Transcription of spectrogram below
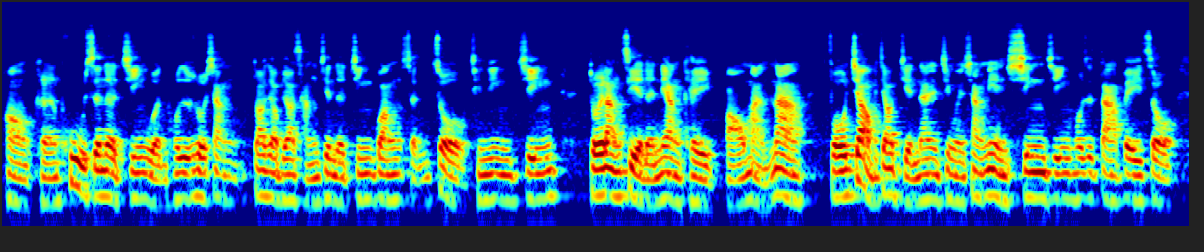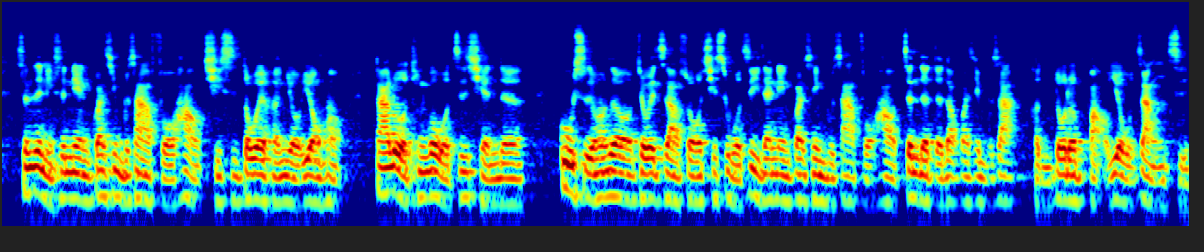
哦，可能护身的经文，或者说像道教比较常见的金光神咒、清净经，都会让自己的能量可以饱满。那佛教比较简单的经文，像念心经或是大悲咒，甚至你是念观世音菩萨的佛号，其实都会很有用哦。大家如果听过我之前的故事或者就会知道说，其实我自己在念观世音菩萨佛号，真的得到观世音菩萨很多的保佑这样子。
